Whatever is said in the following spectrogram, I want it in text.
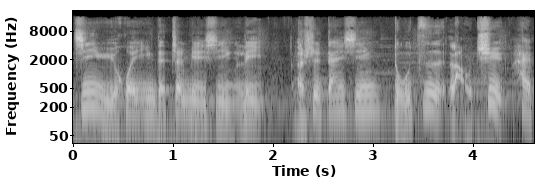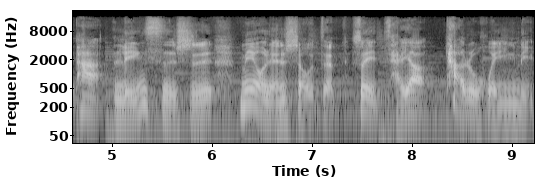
基于婚姻的正面吸引力，而是担心独自老去，害怕临死时没有人守着，所以才要踏入婚姻里，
